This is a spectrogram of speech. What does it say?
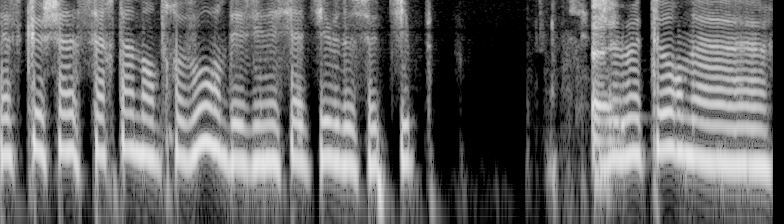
est-ce que certains d'entre vous ont des initiatives de ce type? Euh, Je me tourne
